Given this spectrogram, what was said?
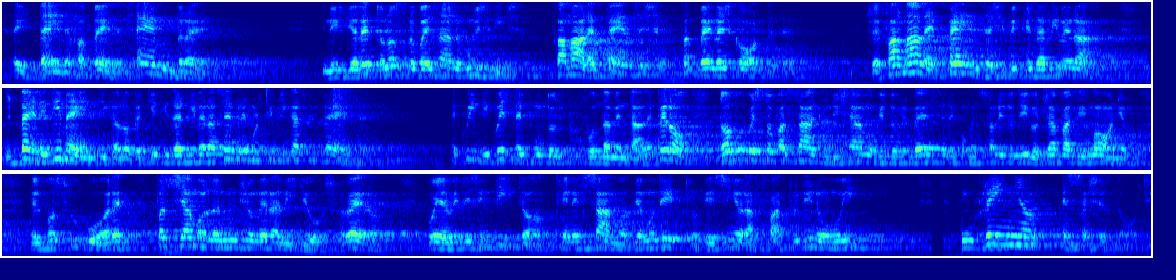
e il bene fa bene sempre. Nel dialetto nostro paesano come si dice? Fa male e pensaci, fa bene e scordate. Cioè fa male e pensaci perché ti arriverà. Il bene dimenticalo perché ti arriverà sempre moltiplicato il bene. E quindi questo è il punto fondamentale. Però dopo passaggio, diciamo che dovrebbe essere, come al solito dico, già patrimonio nel vostro cuore, passiamo all'annuncio meraviglioso, vero? Voi avete sentito che nel Salmo abbiamo detto che il Signore ha fatto di noi un regno e sacerdoti.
